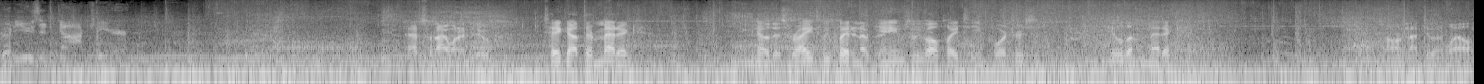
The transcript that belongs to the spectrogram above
Could use a doc here. That's what I want to do. Take out their medic. You know this, right? We played enough games. We've all played Team Fortress. Kill the medic. Oh, I'm not doing well.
